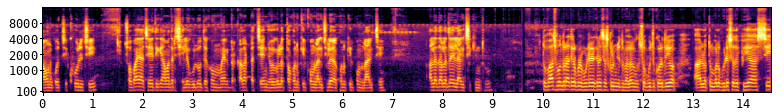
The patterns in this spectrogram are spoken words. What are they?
ডাউন করছি খুলছি। সবাই আছে এদিকে আমাদের ছেলেগুলো। দেখো মেঘটার কালারটা চেঞ্জ হয়ে গেলো। তখন কীরকম লাগছিল এখন কীরকম লাগছে? আলাদা আলাদাই লাগছে কিন্তু। তো বাস বন্ধুরা, আজকের ভিডিও এখানে শেষ করলাম। যদি ভালো সব কিছু করে দিও। আর নতুন বলো, ভিডিওর সাথে ফিরে আসছি।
